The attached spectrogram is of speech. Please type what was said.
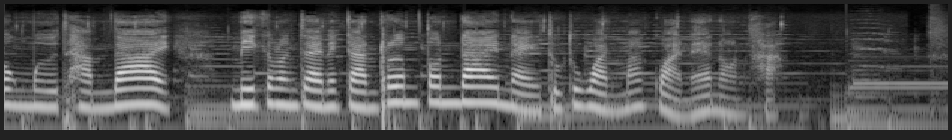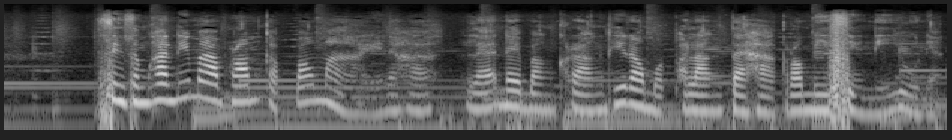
ลงมือทำได้ มีกำลังใจในการเริ่มต้นได้ในทุกๆวันมากกว่าแน่นอนค่ะ สิ่งสำคัญที่มาพร้อมกับเป้าหมายนะคะ และในบางครั้งที่เราหมดพลังแต่หากเรามีสิ่งนี้อยู่เนี่ย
